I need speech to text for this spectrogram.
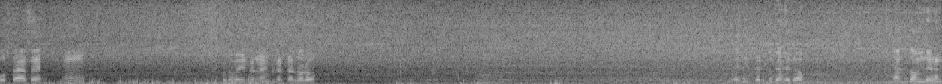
অবস্থায় আছে, হুম। একটু নেম প্লেটটা ধরো। এই দিকটা একটু দেখে দাও। একদম দেখেন,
